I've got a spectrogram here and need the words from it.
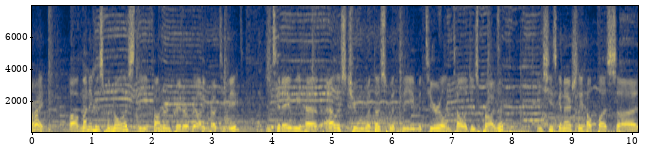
All right. Uh, my name is Manolis, the founder and creator of Reality Crowd TV. And today we have Alice Chun with us with the Material Intelligence Project. And she's going to actually help us uh,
